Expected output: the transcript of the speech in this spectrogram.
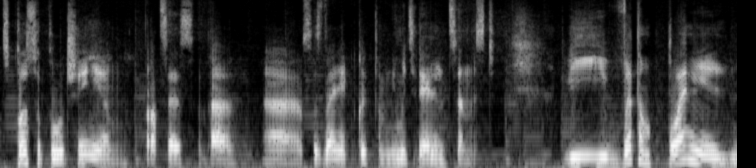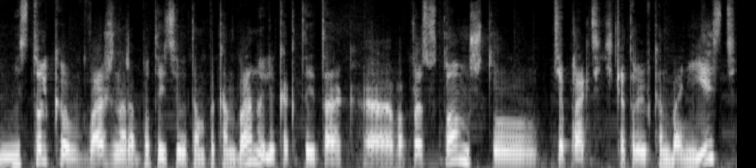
способ улучшения процесса, да, а, создания какой-то там нематериальной ценности. И в этом плане не столько важно, работаете вы там по канбану или как-то и так. А вопрос в том, что те практики, которые в канбане есть,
